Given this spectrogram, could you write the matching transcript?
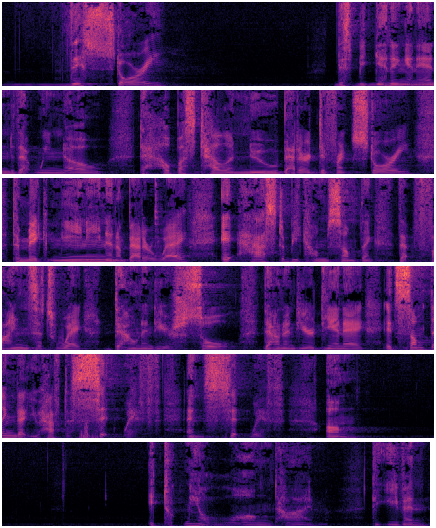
this story, this beginning and end that we know to help us tell a new, better, different story, to make meaning in a better way, it has to become something that finds its way down into your soul, down into your DNA. It's something that you have to sit with and sit with um, it took me a long time to even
